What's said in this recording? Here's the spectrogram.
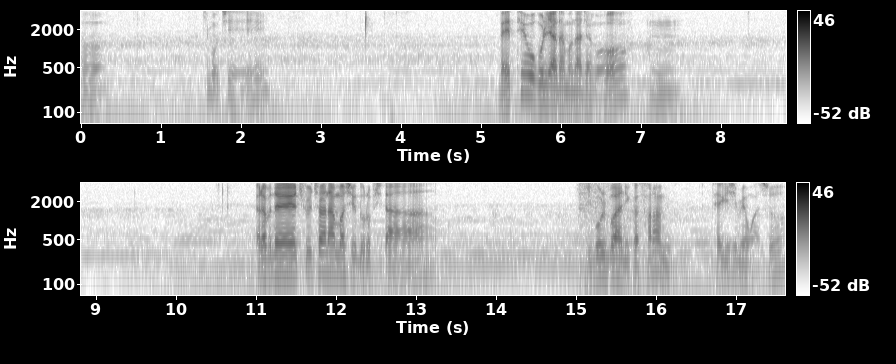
어 김오지. 메테오 골리앗 한번 하자고. 음. 여러분들 출전 한 번씩 누릅시다. 이볼브 하니까 사람 120명 왔어?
